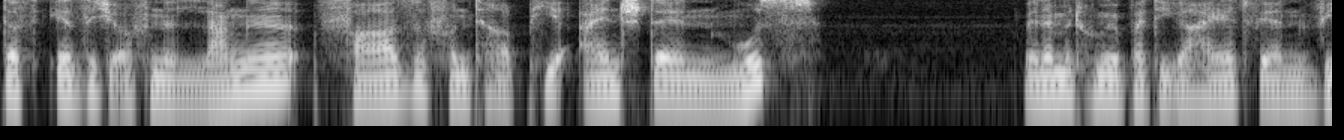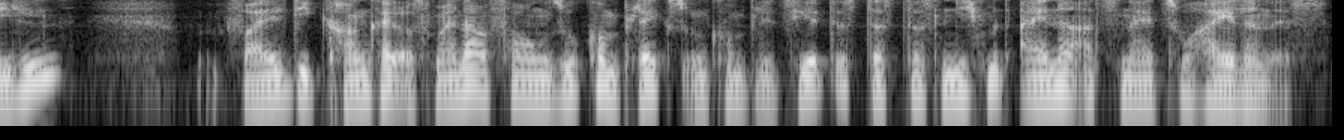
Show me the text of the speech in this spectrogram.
dass er sich auf eine lange Phase von Therapie einstellen muss, wenn er mit Homöopathie geheilt werden will, weil die Krankheit aus meiner Erfahrung so komplex und kompliziert ist, dass das nicht mit einer Arznei zu heilen ist.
